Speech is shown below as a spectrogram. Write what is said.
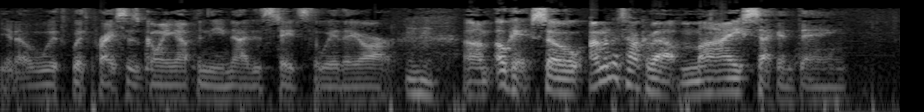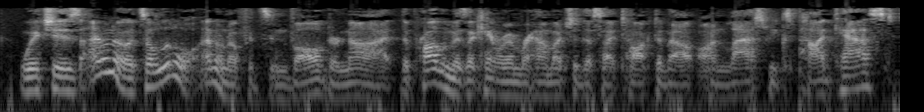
you know, with with prices going up in the United States the way they are. Um, okay, so I'm going to talk about my second thing which is I don't know. It's a little I don't know if it's involved or not. The problem is I can't remember how much of this I talked about on last week's podcast,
